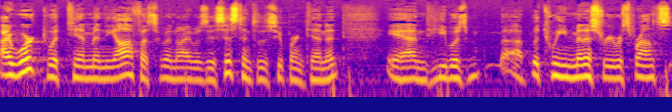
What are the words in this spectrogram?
I worked with Tim in the office when I was assistant to the superintendent, and he was uh, between ministry respons-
